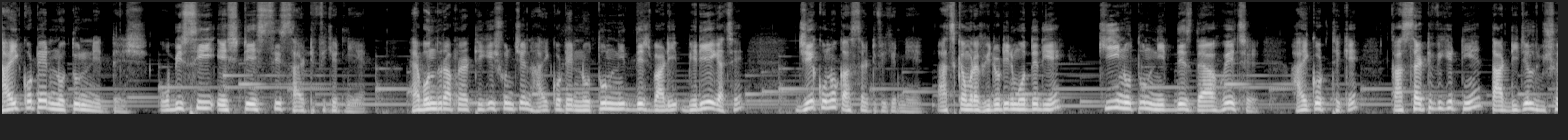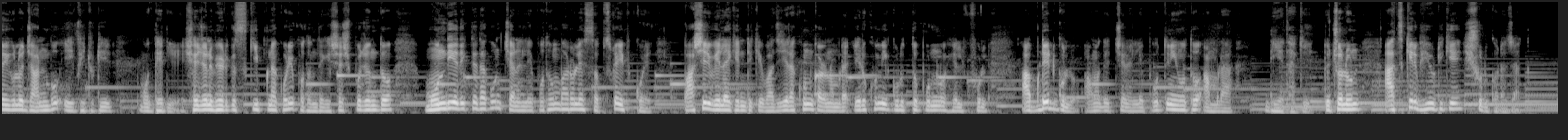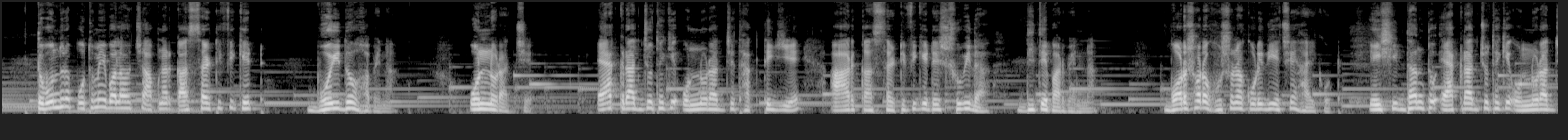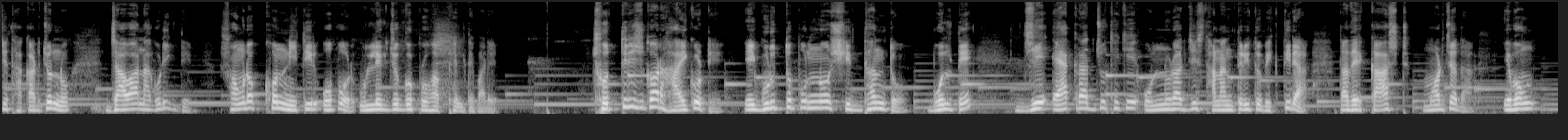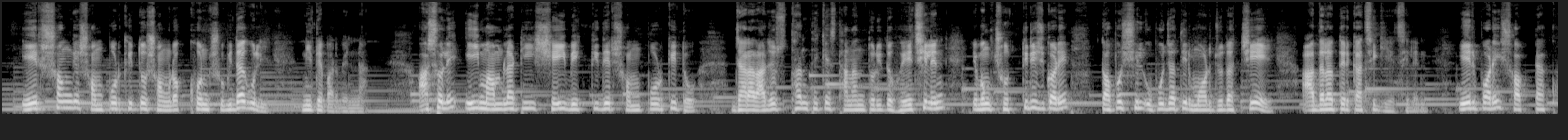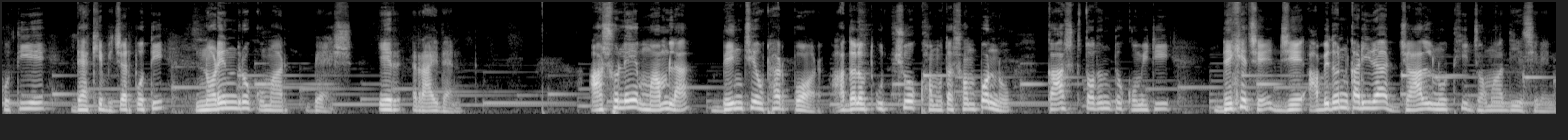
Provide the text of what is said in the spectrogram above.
হাইকোর্টের নতুন নির্দেশ ওবিসি এসটি এসসি সার্টিফিকেট নিয়ে। হ্যাঁ বন্ধুরা, আপনারা ঠিকই শুনছেন, হাইকোর্টের নতুন নির্দেশ বাড়ি বেরিয়ে গেছে যে কোনো কাস্ট সার্টিফিকেট নিয়ে। আজকে আমরা ভিডিওটির মধ্যে দিয়ে কি নতুন নির্দেশ দেওয়া হয়েছে হাইকোর্ট থেকে কাস্ট সার্টিফিকেট নিয়ে তার ডিটেলস বিষয়গুলো জানব এই ভিডিওটির মধ্যে দিয়ে। সেই জন্য ভিডিওকে স্কিপ না করে প্রথম থেকে শেষ পর্যন্ত মন দিয়ে দেখতে থাকুন, চ্যানেলে প্রথমবার হলে সাবস্ক্রাইব করে পাশের বেলাইকেনটিকে বাজিয়ে রাখুন, কারণ আমরা এরকমই গুরুত্বপূর্ণ হেল্পফুল আপডেটগুলো আমাদের চ্যানেলে প্রতিনিয়ত আমরা দিয়ে থাকি। তো চলুন, আজকের ভিডিওটিকে শুরু করা যাক। তো বন্ধুরা, প্রথমেই বলা হচ্ছে আপনার কাস্ট সার্টিফিকেট বৈধ হবে না। অন্য রাজ্যে। এক রাজ্য থেকে অন্য রাজ্যে থাকতে গিয়ে আর কাস্ট সার্টিফিকেটের সুবিধা দিতে পারবেন না। বড়সড় ঘোষণা করে দিয়েছে হাইকোর্ট। এই সিদ্ধান্ত এক রাজ্য থেকে অন্য রাজ্যে থাকার জন্য যাওয়া নাগরিকদের সংরক্ষণ নীতির ওপর উল্লেখযোগ্য প্রভাব ফেলতে পারে। ছত্তিশগড় হাইকোর্টে এই গুরুত্বপূর্ণ সিদ্ধান্ত বলতে যে এক রাজ্য থেকে অন্য রাজ্যে স্থানান্তরিত ব্যক্তিরা তাদের কাস্ট, মর্যাদা এবং এর সঙ্গে সম্পর্কিত সংরক্ষণ সুবিধাগুলি নিতে পারবেন না। আসলে এই মামলাটি সেই ব্যক্তিদের সম্পর্কিত যারা রাজস্থান থেকে স্থানান্তরিত হয়েছিলেন এবং ছত্তিশগড়ে তপশিল উপজাতির মর্যাদা চেয়ে আদালতের কাছে গিয়েছিলেন। এরপরে সবটা খতিয়ে দেখে বিচারপতি নরেন্দ্র কুমার ব্যাস এর রায় দেন। আসলে মামলা বেঞ্চে ওঠার পর আদালত উচ্চ ক্ষমতাসম্পন্ন কাস্ট তদন্ত কমিটি দেখেছে যে আবেদনকারীরা জাল নথি জমা দিয়েছিলেন।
